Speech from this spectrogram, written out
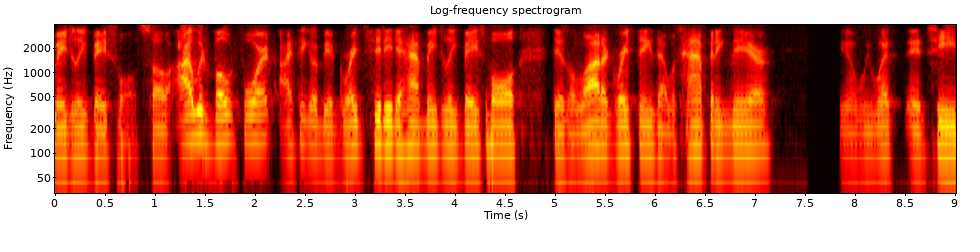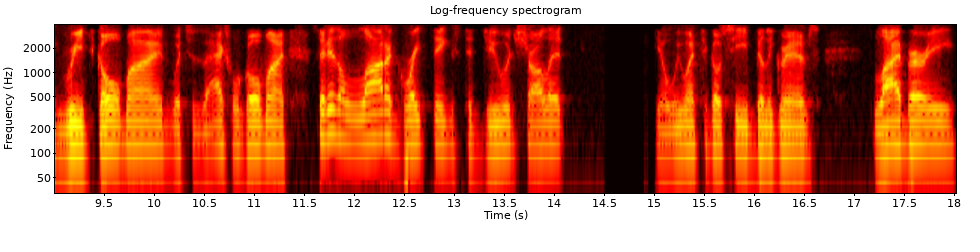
Major League Baseball. So I would vote for it. I think it would be a great city to have Major League Baseball. There's a lot of great things that was happening there. You know, we went and seen Reed's Gold Mine, which is the actual gold mine. So there's a lot of great things to do in Charlotte. You know, we went to go see Billy Graham's library.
